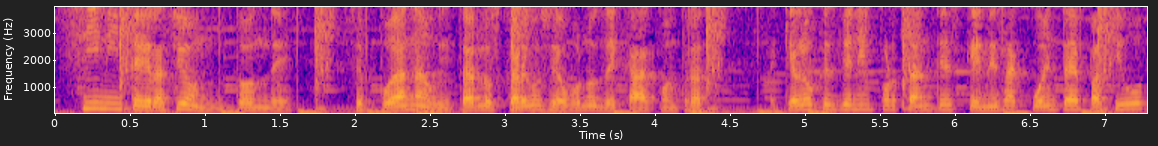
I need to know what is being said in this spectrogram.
sin integración, donde se puedan auditar los cargos y abonos de cada contrato. Aquí algo que es bien importante es que en esa cuenta de pasivo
